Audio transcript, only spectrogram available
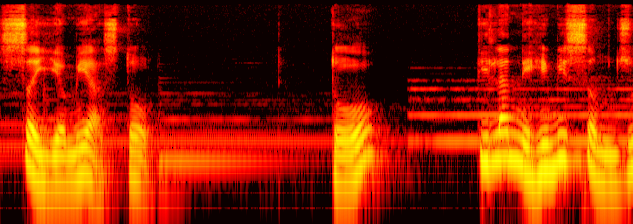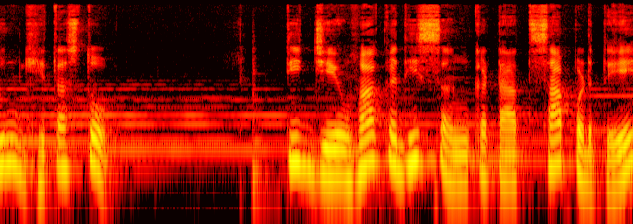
संयमी असतो. तो तिला नेहमी समजून घेत असतो. ती जेव्हा कधी संकटात सापडते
